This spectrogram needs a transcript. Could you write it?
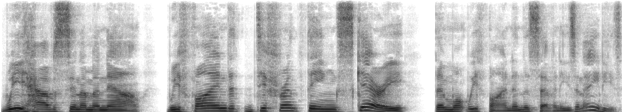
We have cinema now. We find different things scary than what we find in the 70s and 80s.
